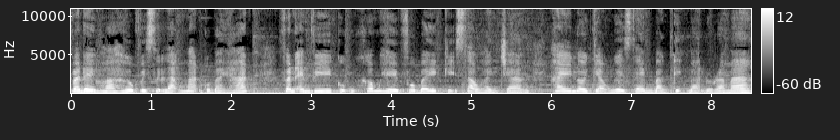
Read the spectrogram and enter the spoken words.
Và để hòa hợp với sự lãng mạn của bài hát, phần MV cũng không hề phô bày kỹ xảo hoành tráng hay lôi kéo người xem bằng kịch bản drama.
